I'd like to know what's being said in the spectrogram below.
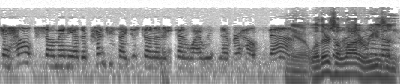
to help so many other countries. I just don't understand why we've never helped them. Yeah, well, there's so a lot of reason.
